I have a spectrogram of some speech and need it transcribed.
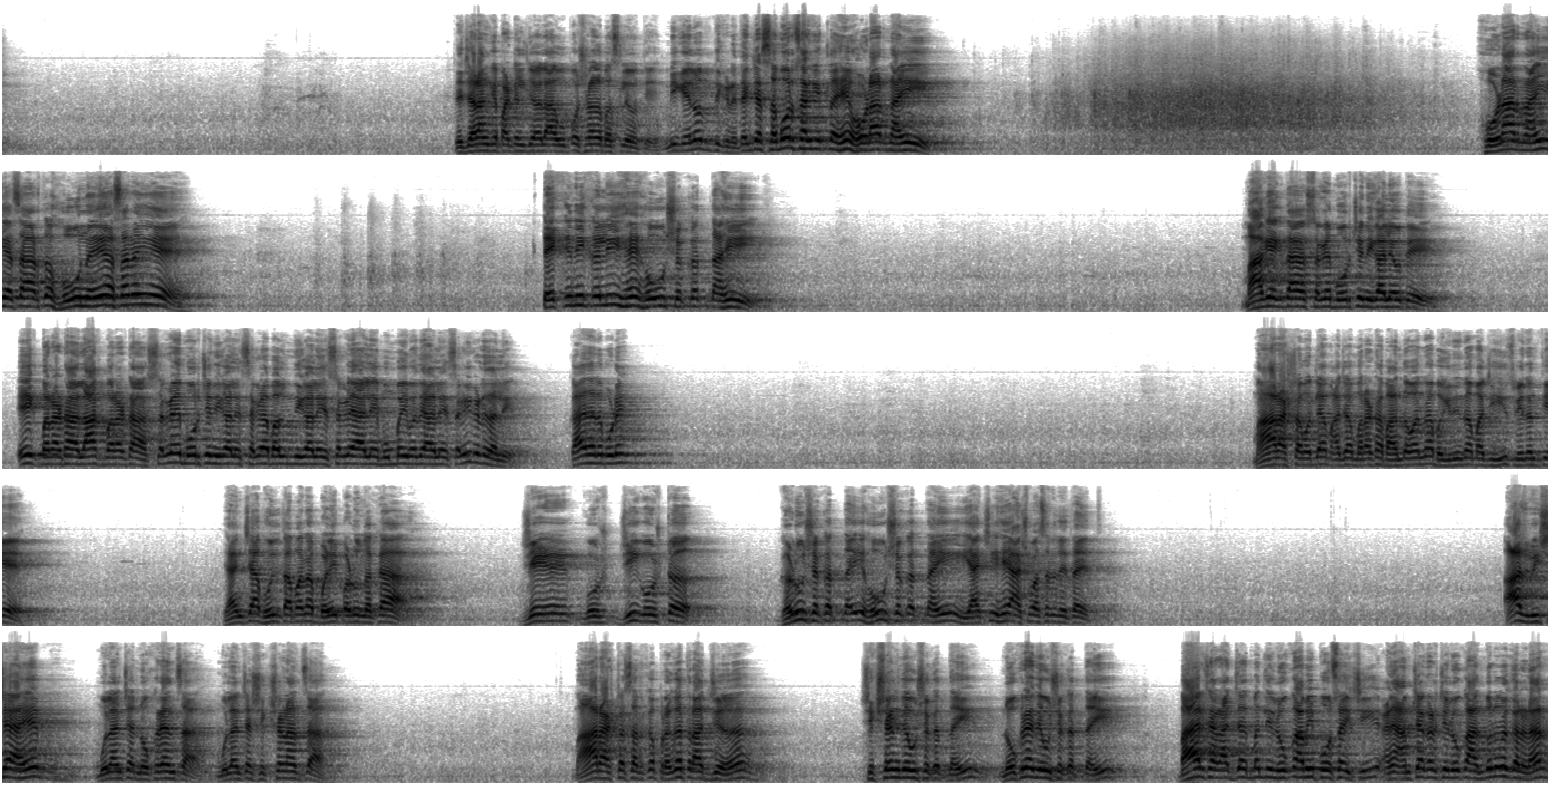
ते जरांगे पाटील ज्यावेळेला उपोषणाला बसले होते मी गेलो होतो तिकडे. त्यांच्यासमोर सांगितलं हे होणार नाही. होणार नाही याचा अर्थ होऊ नये असा नाहीये. टेक्निकली हे होऊ शकत नाही. मागे एकदा सगळे मोर्चे निघाले होते. एक मराठा लाख मराठा सगळे मोर्चे निघाले सगळ्या बाजून निघाले सगळे आले मुंबईमध्ये आले सगळीकडे झाले. काय झालं पुढे? महाराष्ट्रामधल्या माझ्या मराठा बांधवांना भगिनींना माझी हीच विनंती आहे. ह्यांच्या भूलतापांना बळी पडू नका. जे गोष जी गोष्ट घडू शकत नाही होऊ शकत नाही याची हे आश्वासनं देत आहेत आज विषय आहे मुलांच्या नोकऱ्यांचा मुलांच्या शिक्षणाचा. महाराष्ट्रासारखं प्रगत राज्य शिक्षण देऊ शकत नाही नोकऱ्या देऊ शकत नाही. बाहेरच्या राज्यांमधली लोकं आम्ही पोसायची आणि आमच्याकडचे लोक आंदोलनं करणार.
